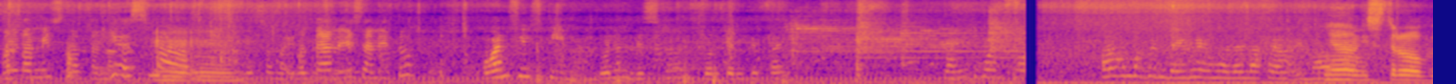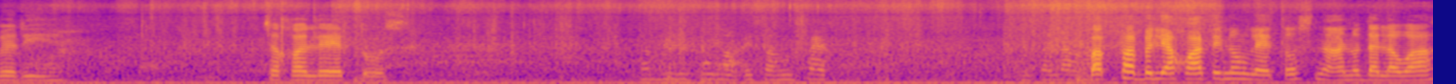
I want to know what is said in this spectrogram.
Matamis na talaga. Yes, Mm-mm. Magkano isa nito? 150 ba? Walang discount. 425. Kahit 1 Parang maganda yun. Yung malalaki ang iba. Yan, strawberry. Tsaka lettuce. Nabili po ng isang set. Isa lang. Pa pabili ako ate ng lettuce na ano, dalawa.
